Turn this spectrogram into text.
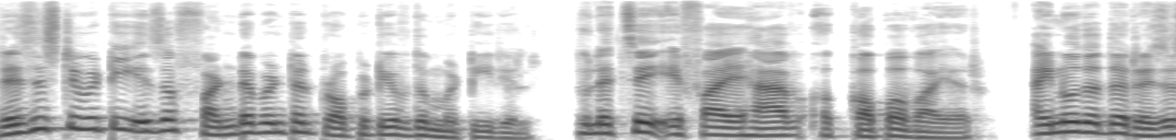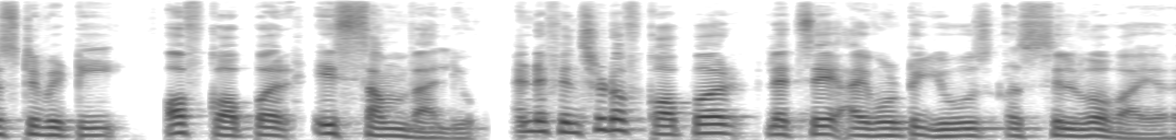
Resistivity is a fundamental property of the material. So let's say if I have a copper wire, I know that the resistivity of copper is some value. And if instead of copper, let's say I want to use a silver wire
